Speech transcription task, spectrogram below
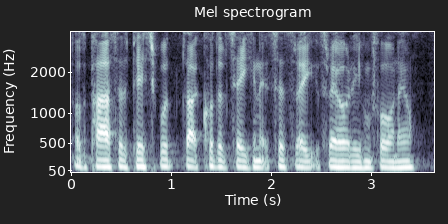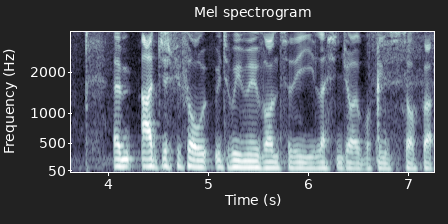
another part of the pitch, but that could have taken it to three, three or even four nil. Um, uh, just before we, do we move on to the less enjoyable things to talk about,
